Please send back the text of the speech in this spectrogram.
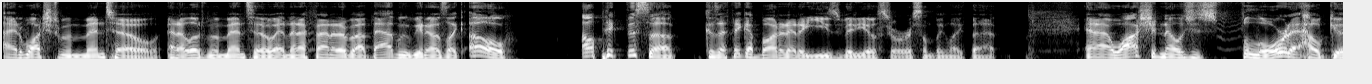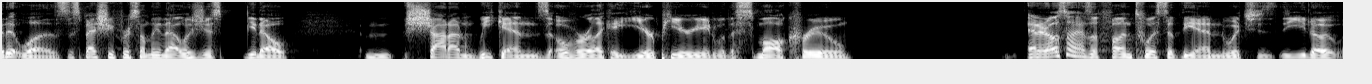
I had watched Memento and I loved Memento. And then I found out about that movie and I was like, oh, I'll pick this up because I think I bought it at a used video store or something like that. And I watched it and I was just floored at how good it was, especially for something that was just, you know, shot on weekends over like a year period with a small crew. And it also has a fun twist at the end, which is, you know,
